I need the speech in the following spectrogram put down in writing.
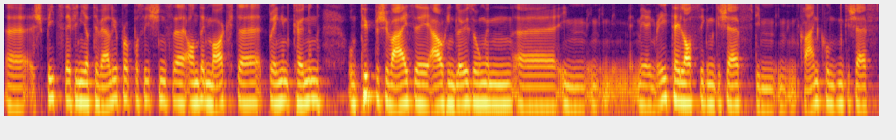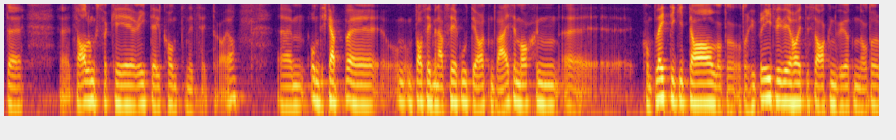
äh, spitz definierte Value Propositions äh, an den Markt äh, bringen können und typischerweise auch in Lösungen äh, im, im, im, mehr im Retail-lastigen Geschäft, im, im Kleinkundengeschäft, äh, äh, Zahlungsverkehr, Retail-Konten etc. Ja. Ähm, und ich glaube, und, und, das eben auf sehr gute Art und Weise machen, komplett digital oder, oder hybrid, wie wir heute sagen würden, oder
